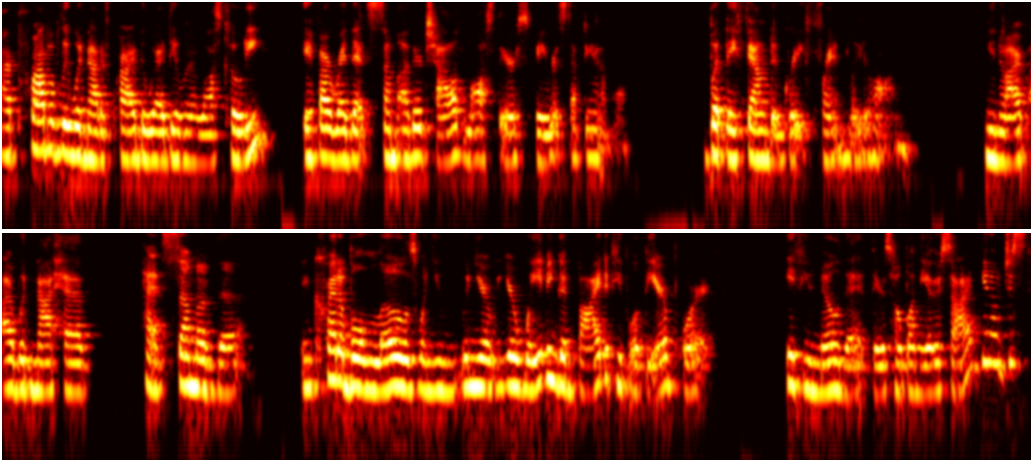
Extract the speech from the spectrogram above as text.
I probably would not have cried the way I did when I lost Cody if I read that some other child lost their favorite stuffed animal, but they found a great friend later on. You know, I, I would not have had some of the incredible lows when you when you're you're waving goodbye to people at the airport. If you know that there's hope on the other side you know just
